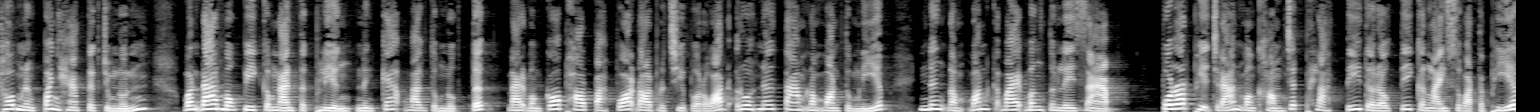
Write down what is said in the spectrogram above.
ឈមនឹងបញ្ហាទឹកជំនន់បណ្ដាលមកពីកំណើនទឹកភ្លៀងនិងការបើកទំនប់ទឹកដែលបង្កផលប៉ះពាល់ដល់ប្រជាពលរដ្ឋរស់នៅតាមតំបន់ទំនាបនិងតំបន់ក្បែរបឹងទន្លេសាបពលរដ្ឋភៀសច្រើនបង្ខំចិត្តផ្លាស់ទីទៅរកទីកន្លែងសុវត្ថិភាព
